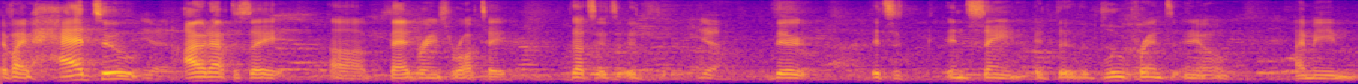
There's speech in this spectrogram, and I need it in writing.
If I had to, Yeah. I would have to say uh, Bad Brains ROIR Tape. That's it's it's Yeah. they're it's insane. It, the, the blueprint, you know, I mean,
